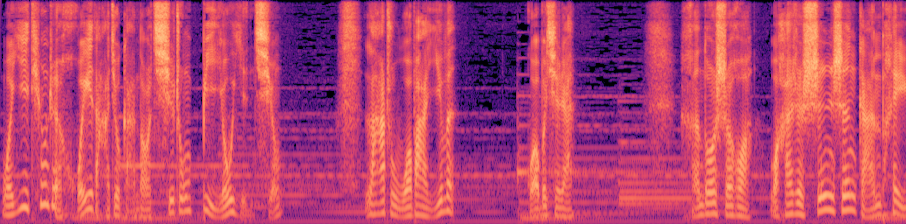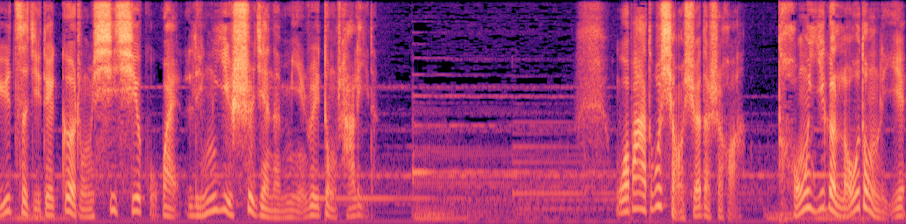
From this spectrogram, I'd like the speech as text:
我一听这回答，就感到其中必有隐情，拉住我爸一问，果不其然。很多时候啊，我还是深深感佩于自己对各种稀奇古怪、灵异事件的敏锐洞察力的。我爸读小学的时候啊，同一个楼栋里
